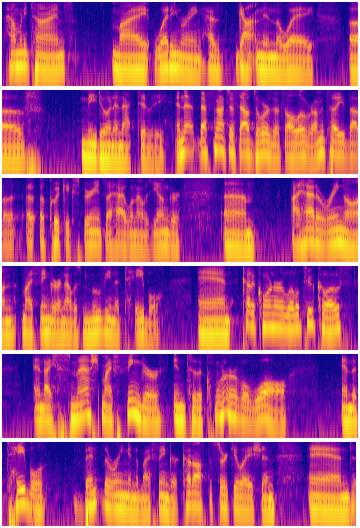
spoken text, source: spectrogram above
how many times my wedding ring has gotten in the way of me doing an activity. And that, that's not just outdoors, that's all over. I'm going to tell you about a, a, quick experience I had when I was younger. Um, I had a ring on my finger and I was moving a table and cut a corner a little too close and I smashed my finger into the corner of a wall and the table bent the ring into my finger, cut off the circulation, and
